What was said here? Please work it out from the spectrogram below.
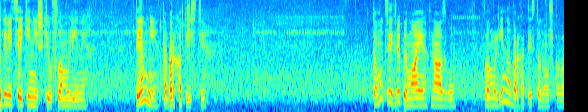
Подивіться, які ніжки у фламуліни. Темні та бархатисті. Тому цей гриб і має назву фламуліна бархатисто-ножкова.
